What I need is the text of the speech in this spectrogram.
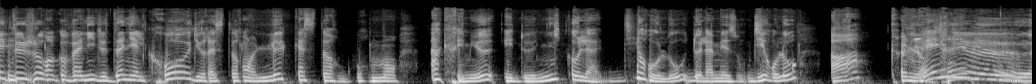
Et toujours en compagnie de Daniel Cros du restaurant Le Castor Gourmand à Crémieux et de Nicolas Dirolo de la maison Dirolo à Crémieux. Crémieux.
